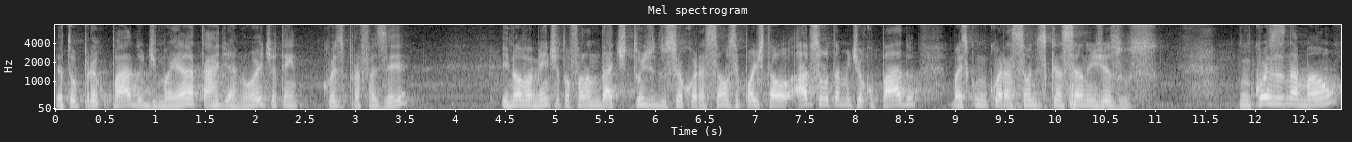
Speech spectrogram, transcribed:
eu estou preocupado de manhã, à tarde e à noite, eu tenho coisas para fazer. E novamente eu estou falando da atitude do seu coração. Você pode estar absolutamente ocupado, mas com o coração descansando em Jesus. Com coisas na mão,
